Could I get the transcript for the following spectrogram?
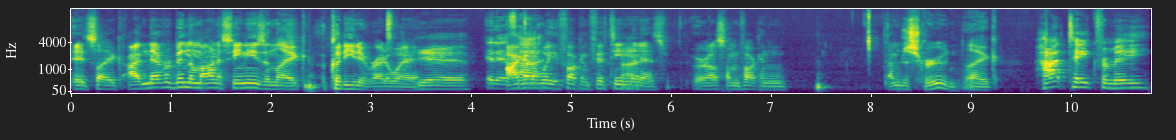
It's like I've never been to Montesini's and like could eat it right away. Yeah. it is. I gotta hot. wait fucking 15 minutes or else I'm fucking. I'm just screwed. Like, Hot take for me,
